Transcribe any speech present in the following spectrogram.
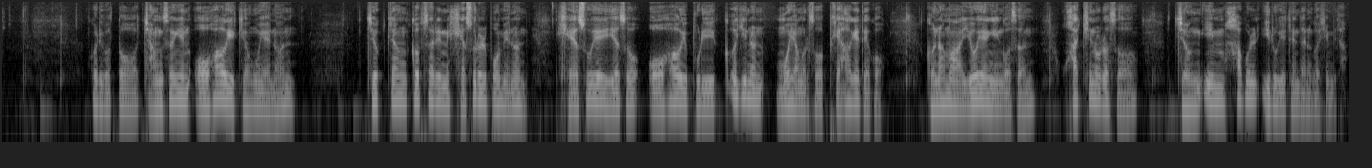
그리고 또 장성인 오화의 경우에는 적장 급살인 해수를 보면은 해수에 의해서 오화의 불이 꺼지는 모양으로서 패하게 되고 그나마 요행인 것은 화친으로서 정임합을 이루게 된다는 것입니다.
